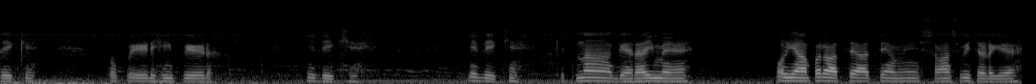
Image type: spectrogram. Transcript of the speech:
देखें तो पेड़ ही पेड़। ये देखिए ये देखिए। कितना गहराई में है। और यहाँ पर आते आते हमें सांस भी चढ़ गया है।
